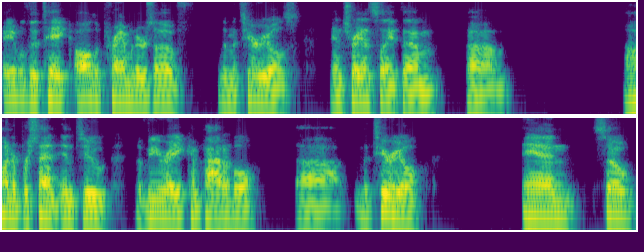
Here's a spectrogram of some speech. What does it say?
able to take all the parameters of the materials and translate them um, 100% into a V-Ray compatible uh, material. And so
